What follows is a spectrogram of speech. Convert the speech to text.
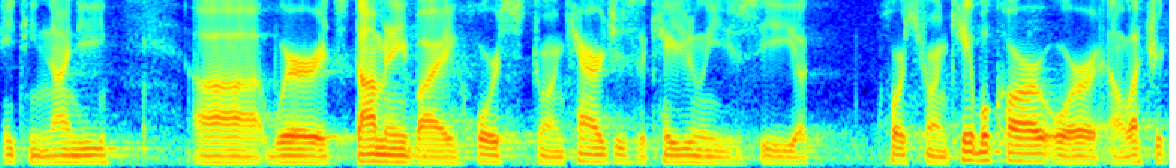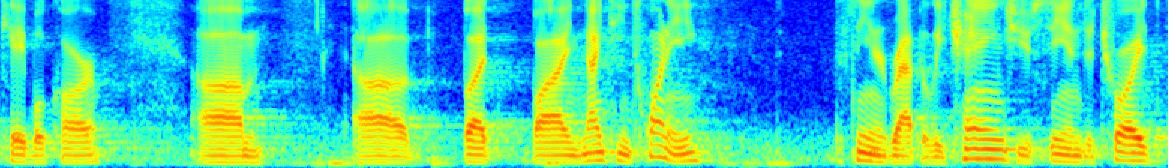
1890, uh, where it's dominated by horse-drawn carriages. Occasionally you see a horse-drawn cable car or an electric cable car. Um, uh, but by 1920, the scene had rapidly changed. You see in Detroit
